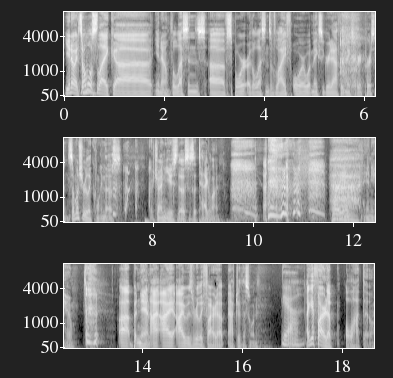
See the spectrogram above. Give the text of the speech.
You know, it's almost like uh, you know, the lessons of sport or the lessons of life, or what makes a great athlete makes a great person. Someone should really coin those. We're trying to use those as a tagline. Anywho, uh, but man, I, I I was really fired up after this one. Yeah. I get fired up a lot though.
